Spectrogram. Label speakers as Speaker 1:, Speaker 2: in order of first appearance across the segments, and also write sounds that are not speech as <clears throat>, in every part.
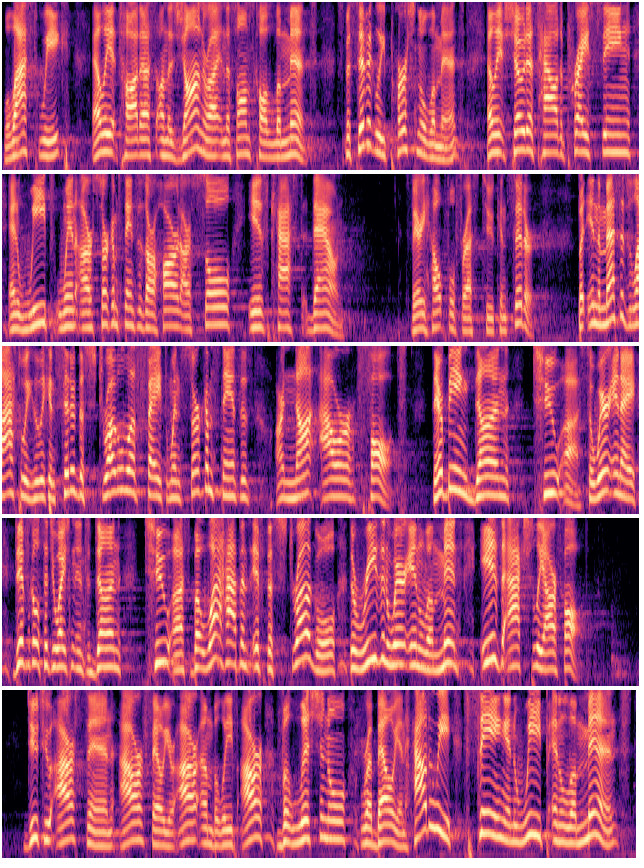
Speaker 1: Well, last week, Elliot taught us on the genre in the Psalms called lament, specifically personal lament. Elliot showed us how to pray, sing, and weep when our circumstances are hard, our soul is cast down. It's very helpful for us to consider. But in the message last week, we considered the struggle of faith when circumstances are not our fault. They're being done to us. So we're in a difficult situation and it's done to us. But what happens if the struggle, the reason we're in lament, is actually our fault? Due to our sin, our failure, our unbelief, our volitional rebellion. How do we sing and weep and lament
